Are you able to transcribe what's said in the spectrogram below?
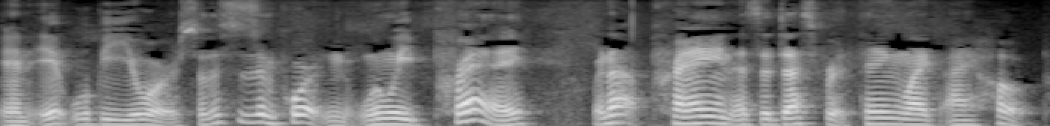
and it will be yours. So this is important. When we pray, we're not praying as a desperate thing like I hope.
